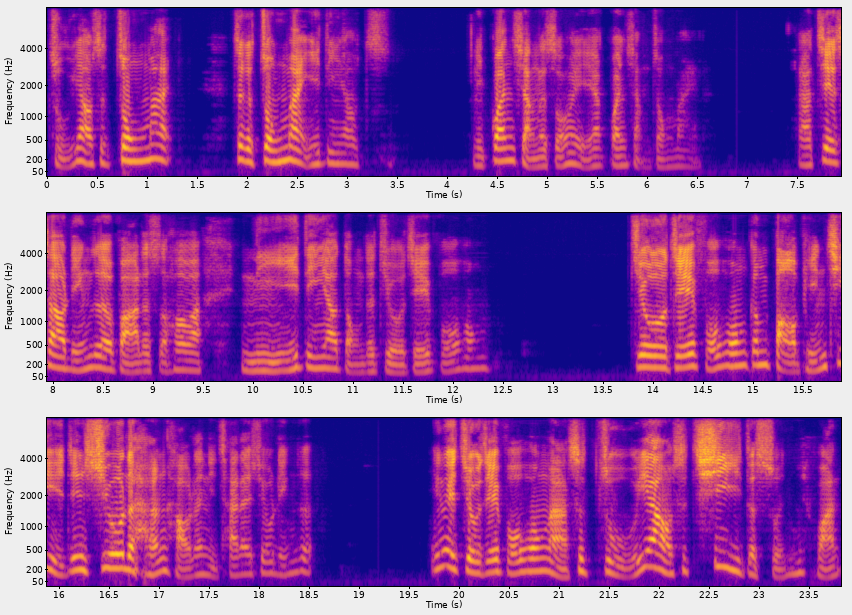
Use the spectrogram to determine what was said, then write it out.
主要是中脉，这个中脉一定要直。你观想的时候也要观想中脉啊，介绍灵热法的时候啊，你一定要懂得九节佛风。九节佛风跟保平气已经修的很好了，你才来修灵热。因为九节佛风啊，是主要是气的循环，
